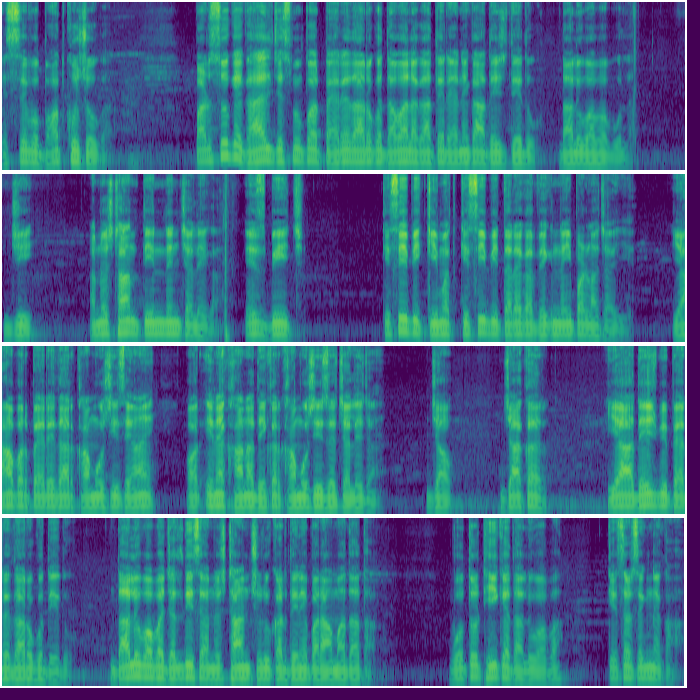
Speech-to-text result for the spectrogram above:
इससे वो बहुत खुश होगा। परसों के घायल जिस्म पर पहरेदारों को दवा लगाते रहने का आदेश दे दो, दालू बाबा बोला। जी, अनुष्ठान तीन दिन चलेगा। इस बीच किसी भी कीमत, किसी भी तरह का विघ्न नहीं पड़ना चाहिए। यहाँ पर पहरेदार खामोशी से आएँ और इन्हें खाना देकर खामोशी से चले जाएँ। जाओ, जाकर यह आदेश भी पहरेदारों को दे दो। दालू बाबा जल्दी से अनुष्ठान शुरू कर देने पर आमादा था। वो तो ठीक है, दालू बाबा, केसर सिंह ने कहा।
